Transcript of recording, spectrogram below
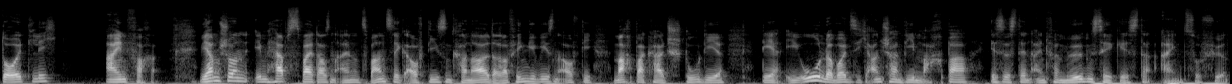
deutlich einfacher. Wir haben schon im Herbst 2021 auf diesem Kanal darauf hingewiesen, auf die Machbarkeitsstudie der EU und da wollte sich anschauen, wie machbar ist es denn, ein Vermögensregister einzuführen.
